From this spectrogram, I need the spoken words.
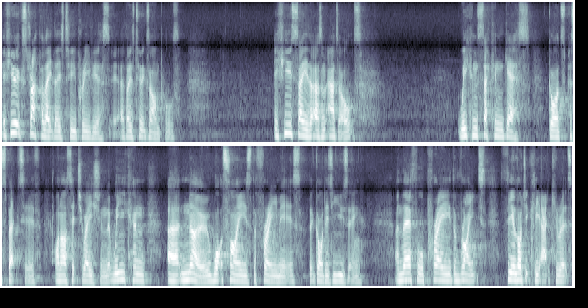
if you extrapolate those two previous, uh, those two examples, if you say that as an adult, we can second guess God's perspective on our situation, that we can uh, know what size the frame is that God is using, and therefore pray the right, theologically accurate,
